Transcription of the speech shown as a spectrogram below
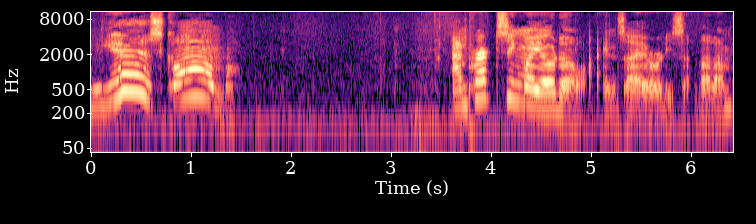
Yes, come. I'm practicing my Yoda lines. I already said that. Um.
